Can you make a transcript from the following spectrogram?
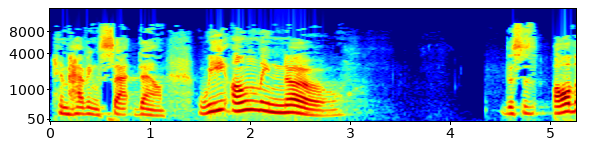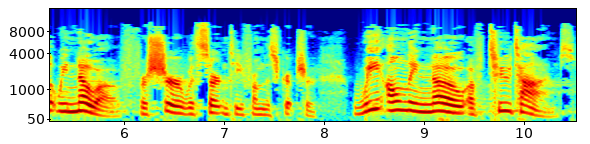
him having sat down. We only know, this is all that we know of for sure with certainty from the scripture. We only know of two times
